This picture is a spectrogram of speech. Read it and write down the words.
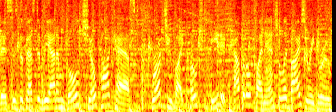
This is the Best of the Adam Gold Show podcast, brought to you by Coach Pete at Capital Financial Advisory Group.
